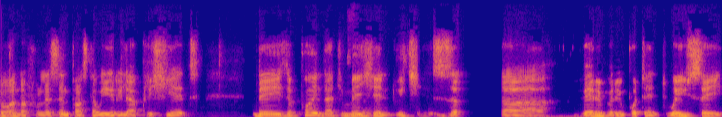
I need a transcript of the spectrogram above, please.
wonderful lesson, Pastor. We really appreciate. There is a point that you mentioned, which is uh, very, very important, where you said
